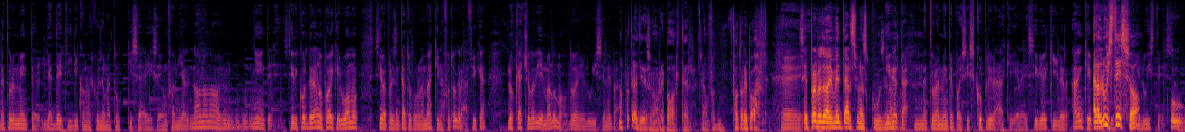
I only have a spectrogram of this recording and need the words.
Naturalmente gli addetti dicono scusa ma tu chi sei? Sei un familiare? No, no, no, mm, niente. Si ricorderanno poi che l'uomo si era presentato con una macchina fotografica, lo cacciano via in malo modo e lui se ne va. Non poteva dire sono un reporter, cioè un fo- fotoreporter. Eh, Se proprio doveva inventarsi una scusa. in no? realtà naturalmente poi si scoprirà che era il serial killer anche Era lui stesso? Lui stesso. Uh,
